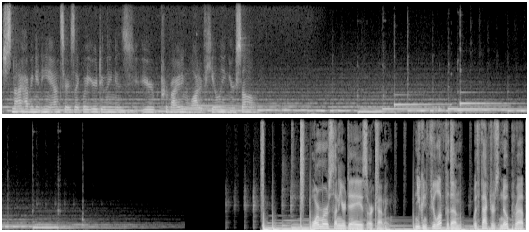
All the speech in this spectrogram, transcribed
Just not having any answers. Like what you're doing is you're providing a lot of healing yourself. Warmer, sunnier days are coming, and you can fuel up for them with Factor's no prep,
